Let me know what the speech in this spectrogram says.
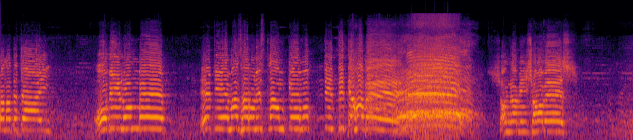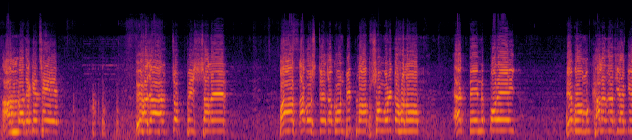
জানাতে চাই, অবিলম্বে এটিএম মাঝারুল ইসলামকে মুক্তি দিতে হবে। সংগ্রামী সমাবেশ, আমরা দেখেছি দুই হাজার চব্বিশ সালের পাঁচ আগস্টে যখন বিপ্লব সংগঠিত হল, একদিন পরেই বেগম খালেদা জিয়াকে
